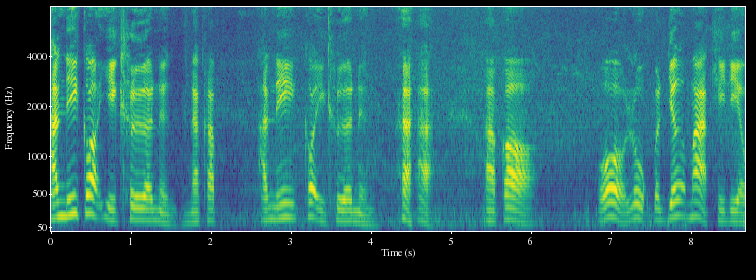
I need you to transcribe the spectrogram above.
อันนี้ก็อีกเครือหนึ่งนะครับ อันนี้ก็อีกเครือหนึ่งอ่าก็ โอ้ลูกมันเยอะมากทีเดียว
